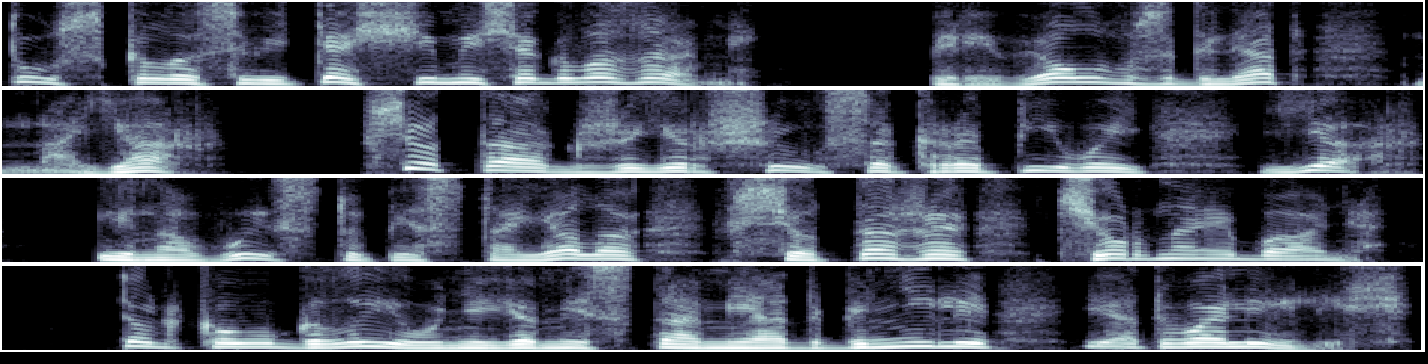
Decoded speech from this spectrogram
тускло светящимися глазами. Перевел взгляд на яр. Все так же ершился крапивой яр, и на выступе стояла все та же черная баня. Только углы у нее местами отгнили и отвалились.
